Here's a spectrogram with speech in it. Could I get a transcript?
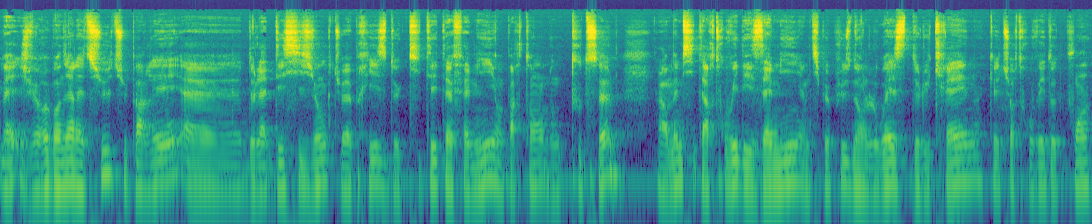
Je vais rebondir là-dessus. Tu parlais de la décision que tu as prise de quitter ta famille en partant donc toute seule. Alors même si tu as retrouvé des amis un petit peu plus dans l'ouest de l'Ukraine, que tu as retrouvé d'autres points,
